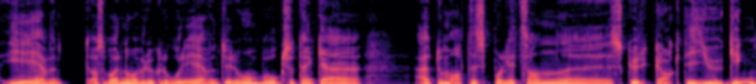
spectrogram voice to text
i eventyr, altså bare når man bruker det ordet eventyr om en bok, så tenker jeg automatisk på litt sånn eh, skurkeaktig ljuging,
